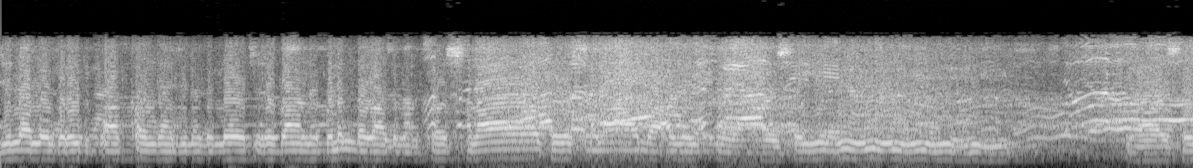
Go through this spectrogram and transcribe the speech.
جنہاں نے درود پاک کہندا جنہاں دے موچ زبان بلند آواز نال صلاۃ و سلام علیک یا سیدی۔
